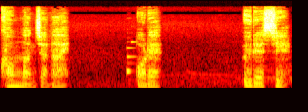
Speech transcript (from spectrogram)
困難じゃない。俺、嬉しい。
